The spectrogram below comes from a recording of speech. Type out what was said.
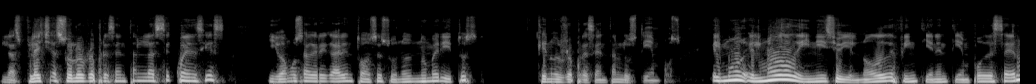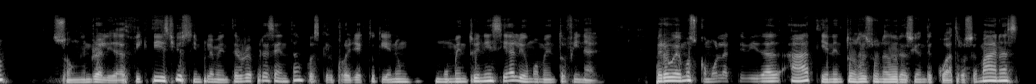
las flechas solo representan las secuencias y vamos a agregar entonces unos numeritos que nos representan los tiempos. El, nodo de inicio y el nodo de fin tienen tiempo de cero son en realidad ficticios, simplemente representan pues que el proyecto tiene un momento inicial y un momento final. Pero vemos cómo la actividad A tiene entonces una duración de cuatro semanas,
